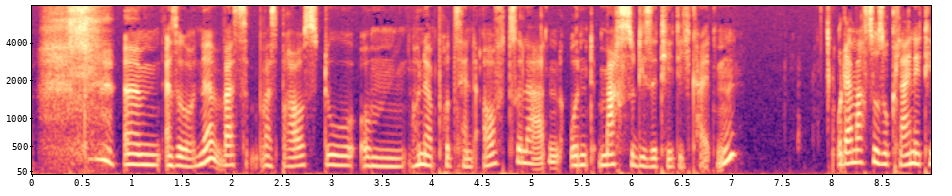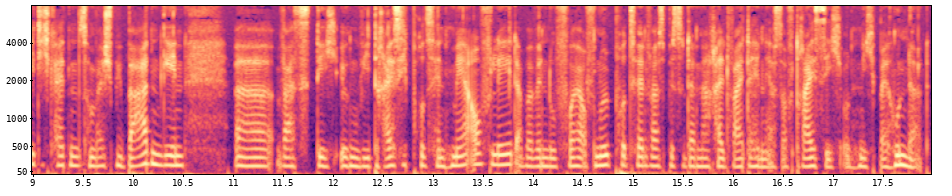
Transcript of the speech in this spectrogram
ähm, also, ne, was, was brauchst du, um 100% aufzuladen? Und machst du diese Tätigkeiten? Oder machst du so kleine Tätigkeiten, zum Beispiel baden gehen, äh, was dich irgendwie 30 Prozent mehr auflädt, aber wenn du vorher auf 0 Prozent warst, bist du danach halt weiterhin erst auf 30 und nicht bei 100.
